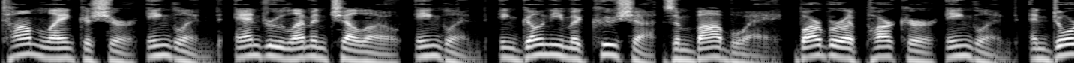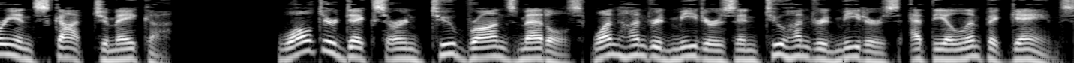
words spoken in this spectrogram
Tom Lancashire, England, Andrew Lemoncello, England, Ngoni Makusha, Zimbabwe, Barbara Parker, England, and Dorian Scott, Jamaica. Walter Dix earned two bronze medals 100 meters and 200 meters at the Olympic Games.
